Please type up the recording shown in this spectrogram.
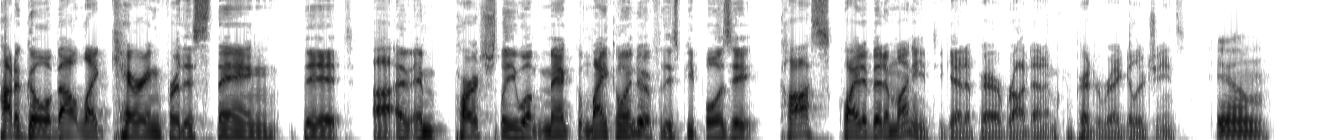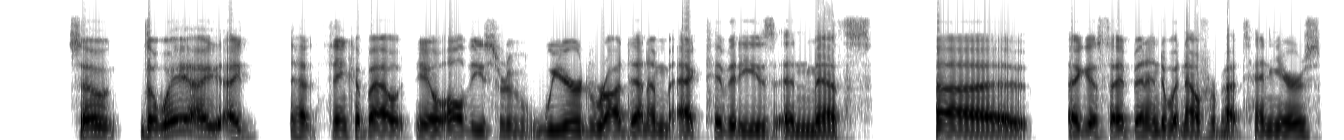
how to go about like caring for this thing that uh, and partially what might, might go into it for these people is it costs quite a bit of money to get a pair of raw denim compared to regular jeans. Yeah. So the way I, I think about you know all these sort of weird raw denim activities and myths, uh, I guess I've been into it now for about ten years.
